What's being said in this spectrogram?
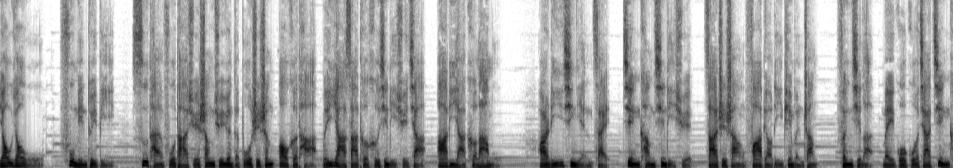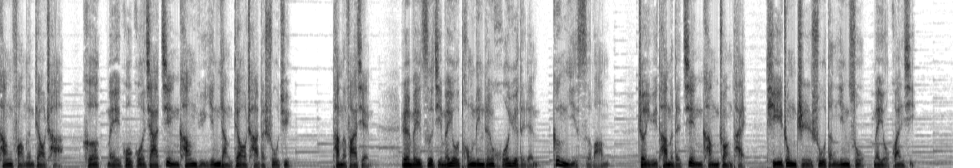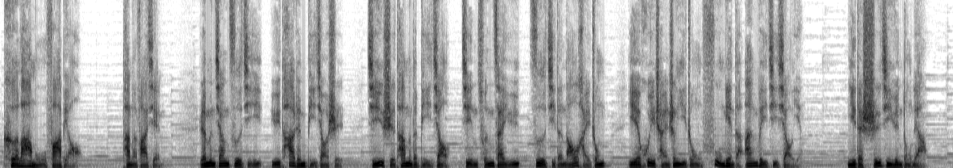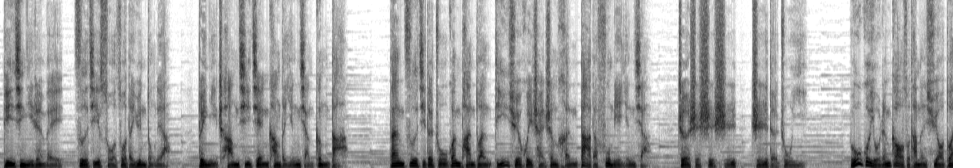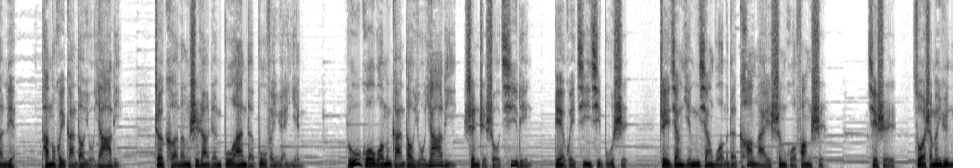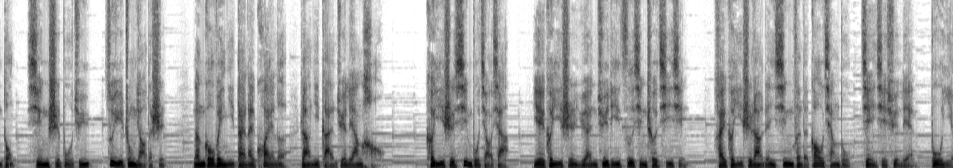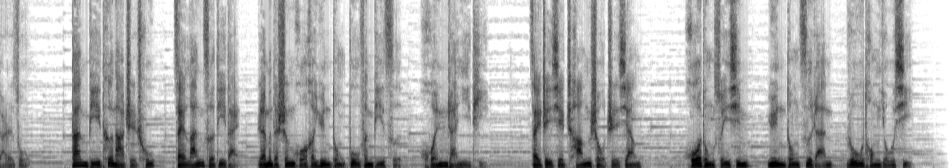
幺幺五负面对比：斯坦福大学商学院的博士生奥克塔维亚·萨特和心理学家阿利亚·克拉姆，二零一七年在《健康心理学》杂志上发表了一篇文章，分析了美国国家健康访问调查和美国国家健康与营养调查的数据。他们发现，认为自己没有同龄人活跃的人更易死亡，这与他们的健康状态、体重指数等因素没有关系。克拉姆发表。他们发现，人们将自己与他人比较时，即使他们的比较仅存在于自己的脑海中，也会产生一种负面的安慰剂效应。你的实际运动量，比起你认为自己所做的运动量，对你长期健康的影响更大。但自己的主观判断的确会产生很大的负面影响，这是事实，值得注意。如果有人告诉他们需要锻炼，他们会感到有压力。这可能是让人不安的部分原因。如果我们感到有压力，甚至受欺凌，便会极其不适，这将影响我们的抗癌生活方式。其实，做什么运动，行事不拘，最重要的是能够为你带来快乐，让你感觉良好。可以是信步脚下，也可以是远距离自行车骑行，还可以是让人兴奋的高强度间歇训练，不一而足。丹比特纳指出。在蓝色地带，人们的生活和运动不分彼此，浑然一体。在这些长寿之乡，活动随心，运动自然，如同游戏。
